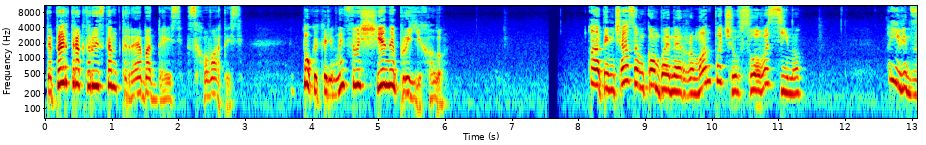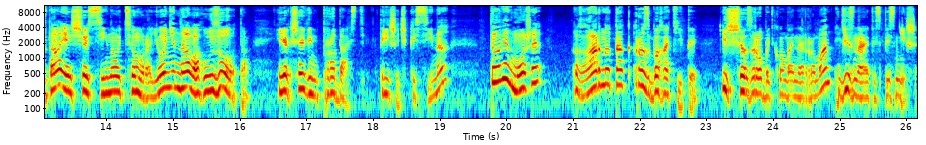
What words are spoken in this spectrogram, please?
Тепер трактористам треба десь сховатись, поки керівництво ще не приїхало. А тим часом комбайнер Роман почув слово сіно. І він знає, що сіна у цьому районі на вагу золота. І якщо він продасть трішечки сіна, то він може гарно так розбагатіти. І що зробить комбайнер Роман, дізнаєтесь пізніше.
